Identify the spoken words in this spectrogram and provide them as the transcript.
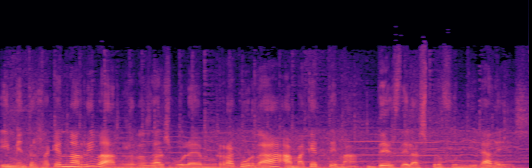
i mentre aquest no arriba, nosaltres els volem recordar amb aquest tema, Des de les profundidades.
